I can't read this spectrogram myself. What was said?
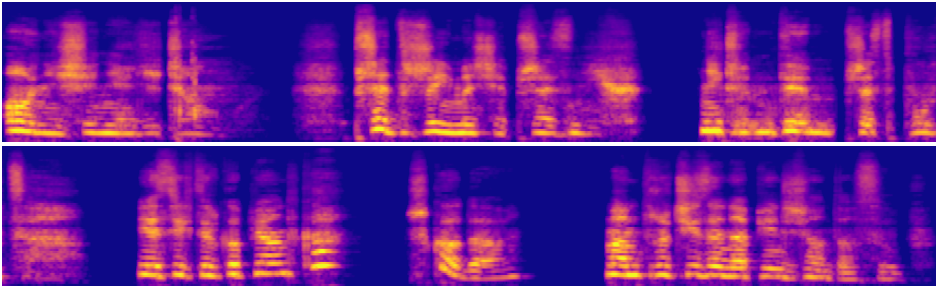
Oni się nie liczą. Przedrzyjmy się przez nich. Niczym dym przez płuca. Jest ich tylko piątka? Szkoda. Mam trucizę na 50 osób.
